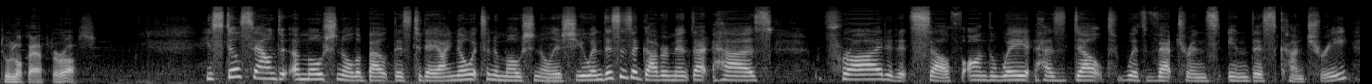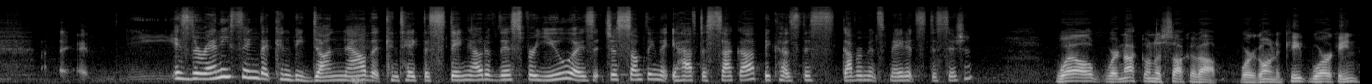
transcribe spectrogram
to look after us. You still sound emotional about this today. I know it's an emotional issue, and this is a government that has prided itself on the way it has dealt with veterans in this country. Is there anything that can be done now that can take the sting out of this for you? Is it just something that you have to suck up because this government's made its decision? Well, we're not going to suck it up. We're going to keep working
